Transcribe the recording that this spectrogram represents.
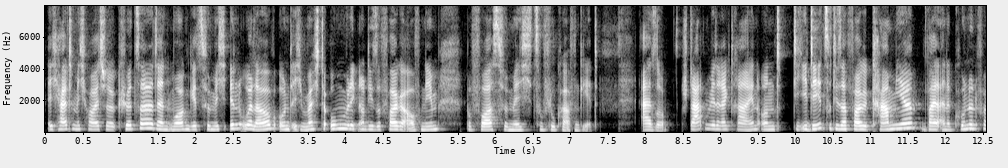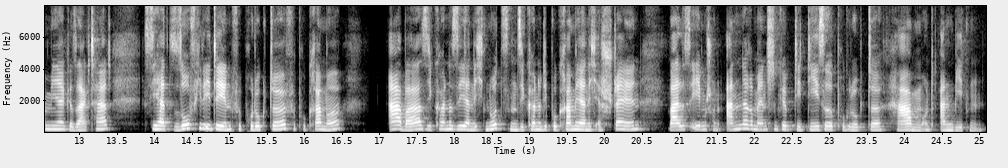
Ich halte mich heute kürzer, denn morgen geht es für mich in Urlaub und ich möchte unbedingt noch diese Folge aufnehmen, bevor es für mich zum Flughafen geht. Also starten wir direkt rein und die Idee zu dieser Folge kam mir, weil eine Kundin von mir gesagt hat, sie hat so viele Ideen für Produkte, für Programme, aber sie könne sie ja nicht nutzen, sie könne die Programme ja nicht erstellen, weil es eben schon andere Menschen gibt, die diese Produkte haben und anbieten.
